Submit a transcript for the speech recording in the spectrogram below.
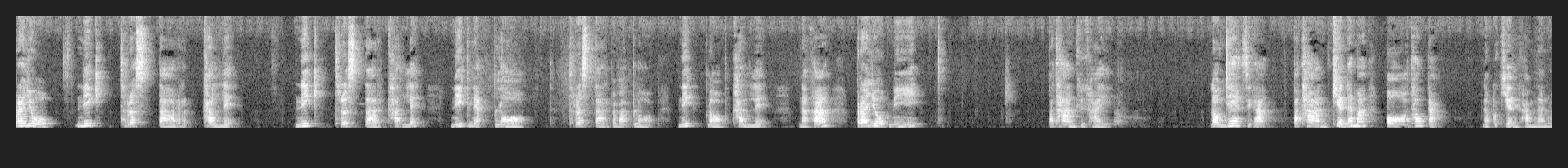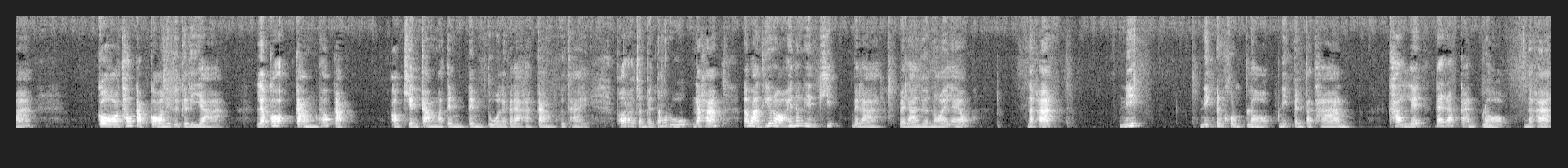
ประโยค Nick tröstar Kalle Nick tröstar Kalle Nick เนี่ยปลอบ tröstar แปลว่าปลอบ Nick ปลอบ Kalle นะคะ ประโยคนี้ ประธานคือใคร ลองแยกสิคะ ประธานเขียนได้ไหมปอเท่ากับ แล้วก็เขียนคำนั้นมากอเท่ากับกอนี่คือกริยา แล้วก็กรรมเท่ากับ เอาเขียนกรรมมาเต็มเต็มตัวเลยก็ได้ค่ะ กรรมคือใคร เพราะเราจำเป็นต้องรู้นะคะ ระหว่างที่รอให้นักเรียนคิดเวลาเวลาเหลือน้อยแล้วนะคะนิกนิกเป็นคนปลอบ นิกเป็นประธาน คันเละได้รับการปลอบนะคะ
